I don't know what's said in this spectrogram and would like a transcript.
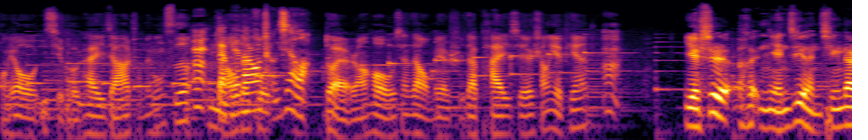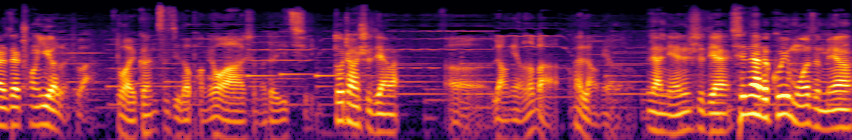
朋友一起合开一家传媒公司，嗯，短片当中呈现了。对，然后现在我们也是在拍一些商业片，嗯。也是很年纪很轻，但是在创业了是吧？对，跟自己的朋友啊什么的一起。多长时间了？呃，两年了吧，快两年了。两年的时间，现在的规模怎么样？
